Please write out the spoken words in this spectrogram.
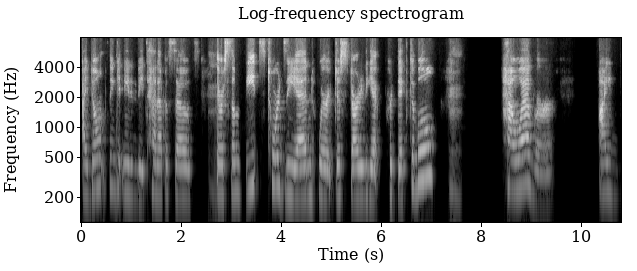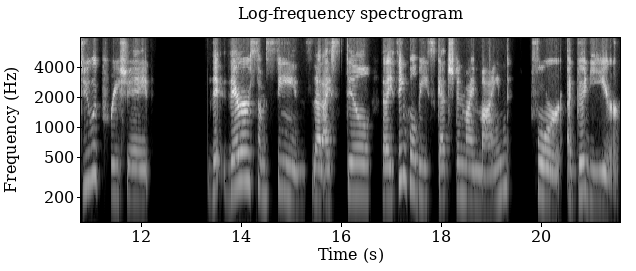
I don't think it needed to be 10 episodes. Mm. There were some beats towards the end where it just started to get predictable. Mm. However, I do appreciate that there are some scenes that I still that I think will be sketched in my mind for a good year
